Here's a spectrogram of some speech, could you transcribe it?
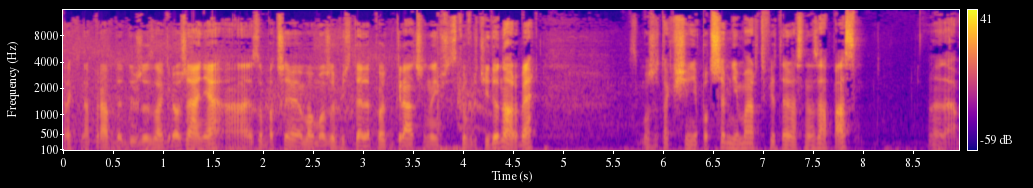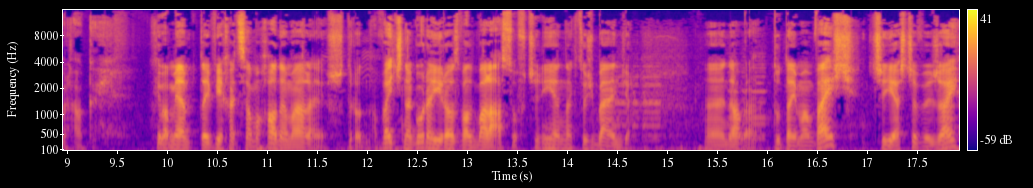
tak naprawdę duże zagrożenie, ale zobaczymy, bo może być teleport graczy, no i wszystko wróci do normy. Może tak się niepotrzebnie martwię teraz na zapas. No dobra, okej. Chyba miałem tutaj wjechać samochodem, ale już trudno. Wejdź na górę i rozwal balasów, czyli jednak coś będzie. E, dobra, tutaj mam wejść, czy jeszcze wyżej?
